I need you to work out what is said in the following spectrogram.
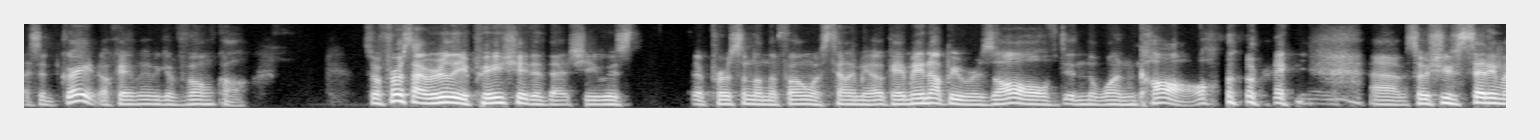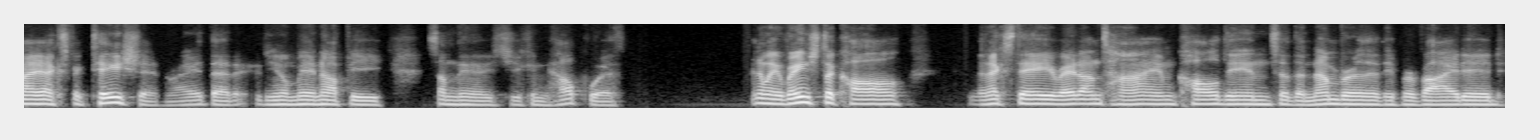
I said, great, okay, let me give a phone call. So first, I really appreciated that she was the person on the phone was telling me, okay, it may not be resolved in the one call, right? Um, so she was setting my expectation, right? That you know may not be something that you can help with. Anyway, arranged a call the next day, right on time. Called in to the number that they provided,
